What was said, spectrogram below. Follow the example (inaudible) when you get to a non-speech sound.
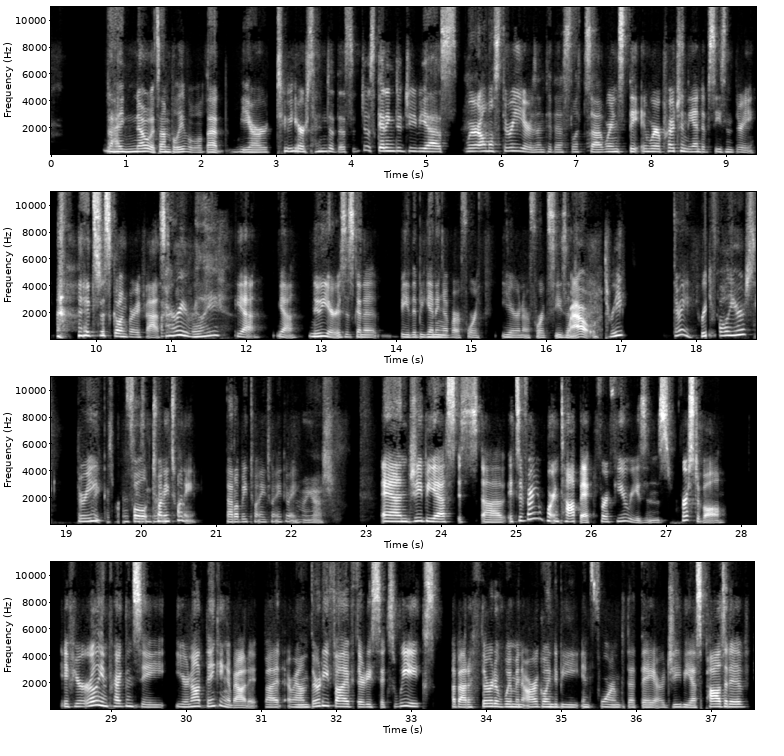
I know it's unbelievable that we are (laughs) two years into this, just getting to GBS. We're almost three years into this. Let's uh, we're in the we're approaching the end of season three. (laughs) it's just going very fast. Are we really? Yeah, yeah. New Year's is going to be the beginning of our fourth year in our fourth season. Wow, three, three, three full years, three right, full 2020. That'll be 2023. Oh my gosh. And GBS is uh, it's a very important topic for a few reasons. First of all, if you're early in pregnancy, you're not thinking about it, but around 35, 36 weeks, about a third of women are going to be informed that they are GBS positive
